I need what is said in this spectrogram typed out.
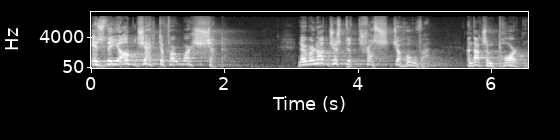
is the object of our worship. Now, we're not just to trust Jehovah, and that's important.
